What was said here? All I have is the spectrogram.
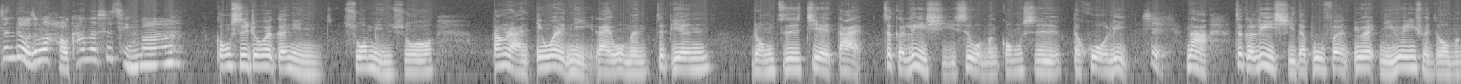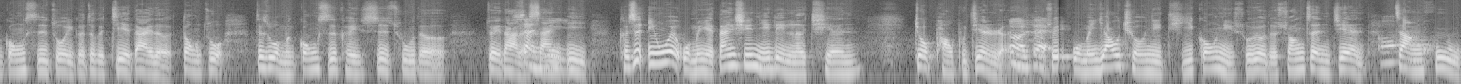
真的有这么好康的事情吗？公司就会跟你说明说，当然，因为你来我们这边融资借贷，这个利息是我们公司的获利。是，那这个利息的部分，因为你愿意选择我们公司做一个这个借贷的动作，这是我们公司可以试出的最大的善善意。可是因为我们也担心你领了钱就跑不见人，嗯对。所以我们要求你提供你所有的双证件、哦。账户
